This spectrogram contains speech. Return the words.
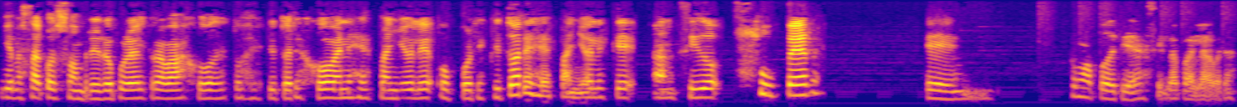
yo me saco el sombrero por el trabajo de estos escritores jóvenes españoles o por escritores españoles que han sido súper, eh, ¿cómo podría decir la palabra?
